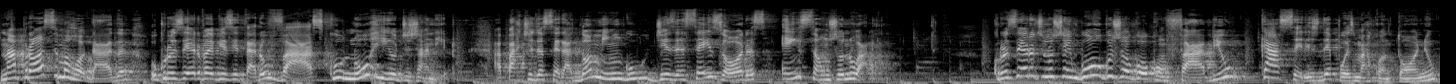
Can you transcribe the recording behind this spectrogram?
Na próxima rodada, o Cruzeiro vai visitar o Vasco no Rio de Janeiro. A partida será domingo, 16 horas, em São Januário. Cruzeiro de Luxemburgo jogou com Fábio, Cáceres, depois Marco Antônio,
